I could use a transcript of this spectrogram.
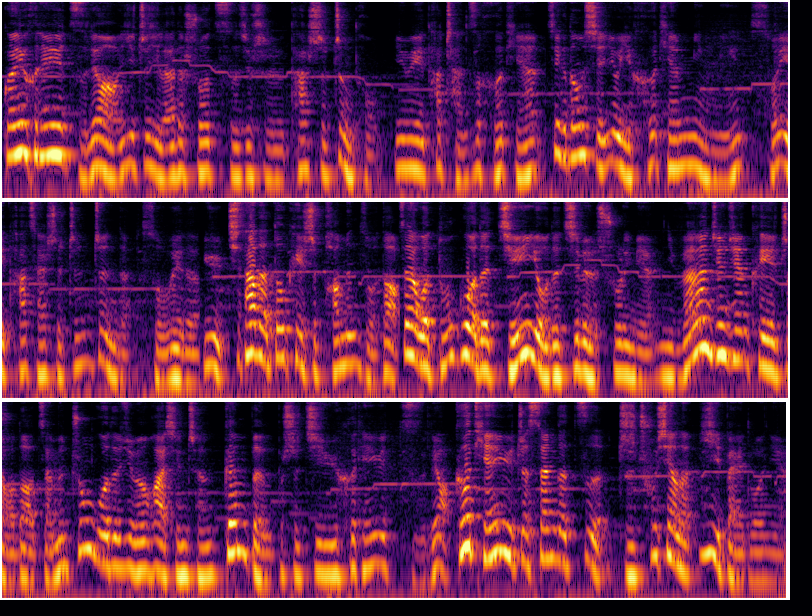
关于和田玉籽料，一直以来的说辞就是它是正统，因为它产自和田，这个东西又以和田命名，所以它才是真正的所谓的玉。其他的都可以是旁门左道。在我读过的仅有的几本书里面，你完完全全可以找到咱们中国的玉文化形成根本不是基于和田玉籽料。和田玉这三个字只出现了一百多年，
